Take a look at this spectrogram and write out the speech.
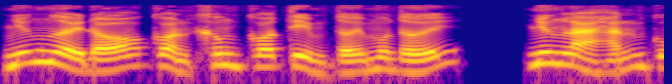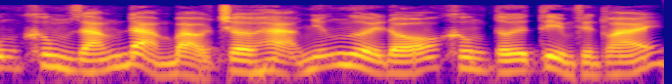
Những người đó còn không có tìm tới môn tới, nhưng là hắn cũng không dám đảm bảo chờ hạ những người đó không tới tìm phiền thoái.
